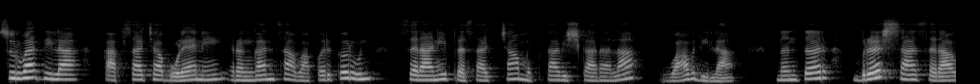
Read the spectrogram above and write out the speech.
सुरुवातीला कापसाच्या बोळ्याने रंगांचा वापर करून सरांनी प्रसादच्या मुक्ताविष्काराला वाव दिला. नंतर ब्रशचा सराव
